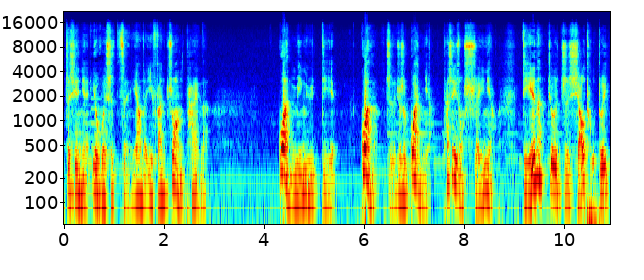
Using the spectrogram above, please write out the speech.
这些年又会是怎样的一番状态呢？鹳鸣于蝶，鹳指的就是鹳鸟，它是一种水鸟；蝶呢，就是指小土堆。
